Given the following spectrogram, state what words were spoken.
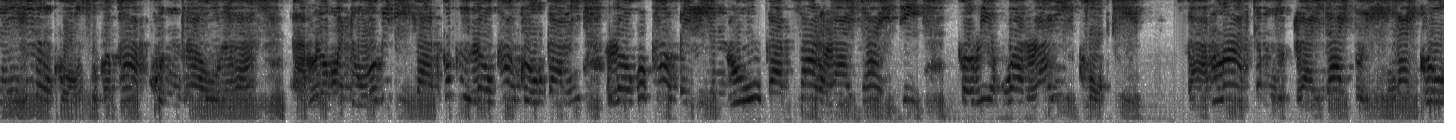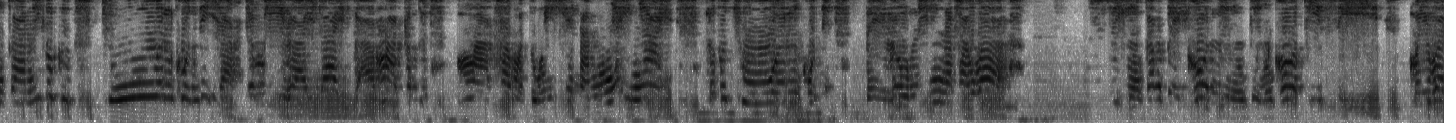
ในเรื่องของสุขภาพคนเรานะคะอ่าเรามาดูว่าวิธีการก็คือเราเข้าโครงการนี้ เราก็เข้าไปเรียนรู้การสร้างรายได้ที่ก็เรียกว่าไร้ขอบเขตสามารถกำหนดรายได้ตัวเองได้โครงการนี้ก็คือชวนคนที่อยากจะมีรายได้สามารถกำหนดมาเข้ามาตรงนี้แค่นั้นง่าย ๆ แล้วก็ชวนคนเนี่ยแต่เราเน้นนะคะว่า สิ่งตั้งแต่ข้อหนึ่งถึงข้อที่สี่ไม่ว่า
